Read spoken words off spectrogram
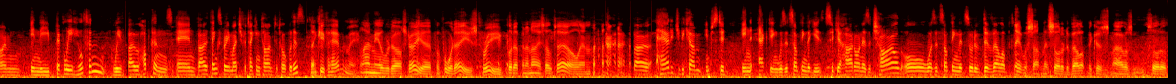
I'm in the Beverly Hilton with Bo Hopkins. And Bo, thanks very much for taking time to talk with us. Thank you for having me. Flying me over to Australia for four days, free, put up in a nice hotel, and. Bo, how did you become interested in acting? Was it something that you set your heart on as a child, or was it something that sort of developed? It was something that sort of developed because I was sort of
